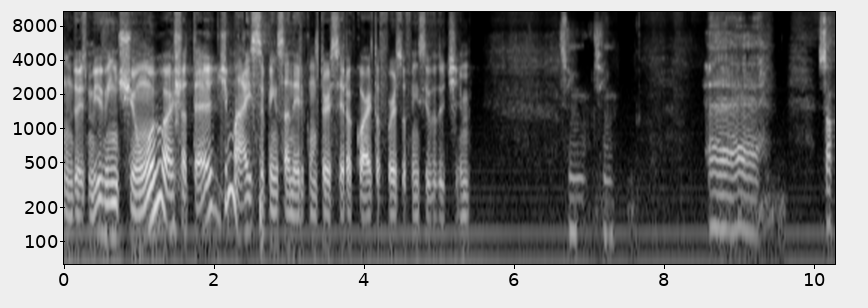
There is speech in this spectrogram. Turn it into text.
Em 2021, eu acho até demais você pensar nele como terceira ou quarta força ofensiva do time. Sim, sim. É... Só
